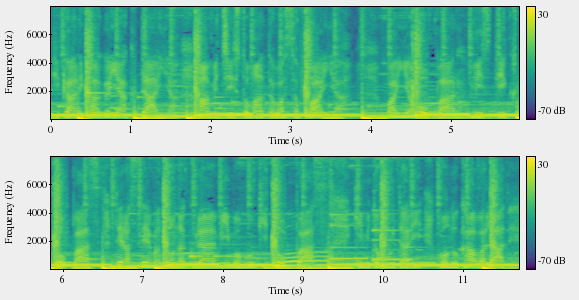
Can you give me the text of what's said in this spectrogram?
光り輝くダイヤ。アメジストまたはサファイア。Fire opal mystic topaz 照らせばどんな暗闇も吹き飛ばす。君と二人この河原で。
